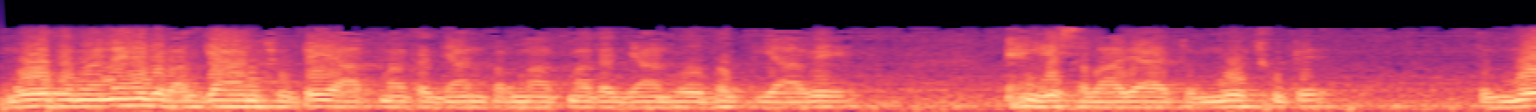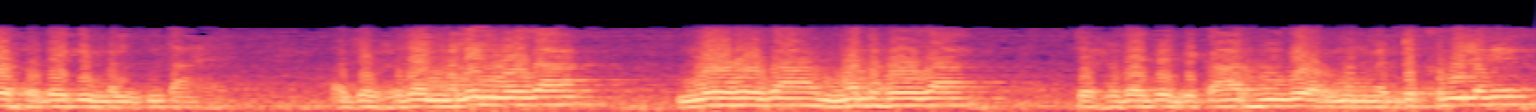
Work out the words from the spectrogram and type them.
मोह के माने है जब अज्ञान छूटे, आत्मा का ज्ञान, परमात्मा का ज्ञान हो, भक्ति आवे, ये सब आ जाए तो मोह छूटे। तो मोह हृदय की मलिनता है। और जब हृदय मलिन होगा, मोह होगा, मद होगा तो हृदय पे विकार होंगे और मन में दुख भी लगेगा।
